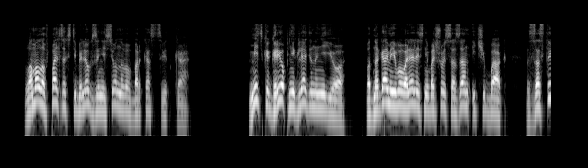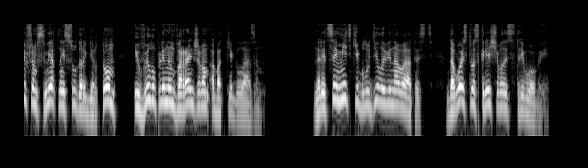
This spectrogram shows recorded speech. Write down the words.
ломала в пальцах стебелек занесенного в баркас цветка. Митька греб, не глядя на нее. Под ногами его валялись небольшой сазан и чебак, с застывшим в смертной судороге ртом и вылупленным в оранжевом ободке глазом. На лице Митьки блудила виноватость, довольство скрещивалось с тревогой.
